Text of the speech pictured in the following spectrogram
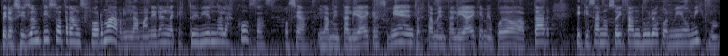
Pero si yo empiezo a transformar la manera en la que estoy viendo las cosas, o sea, la mentalidad de crecimiento, esta mentalidad de que me puedo adaptar, que quizás no soy tan duro conmigo mismo,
